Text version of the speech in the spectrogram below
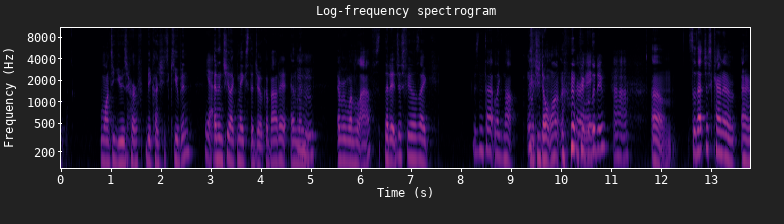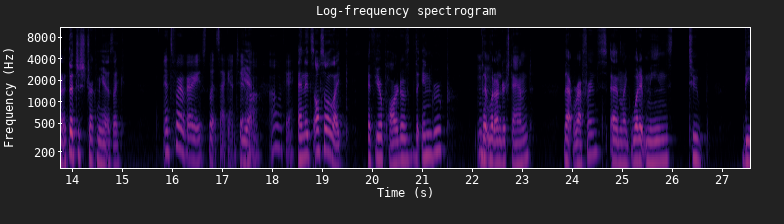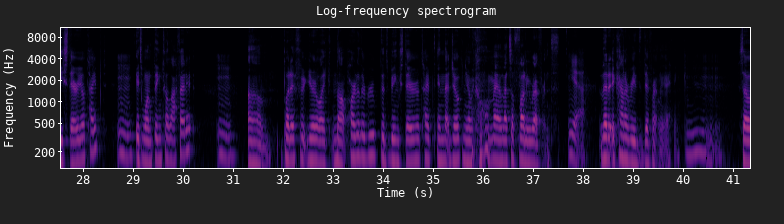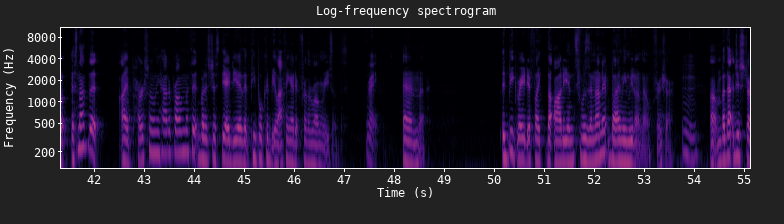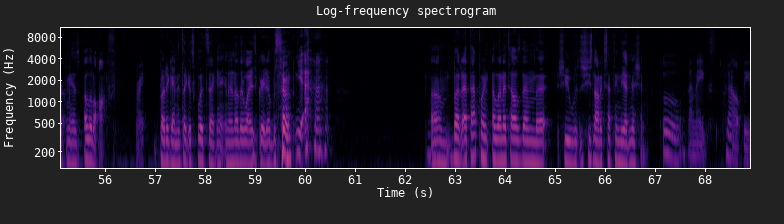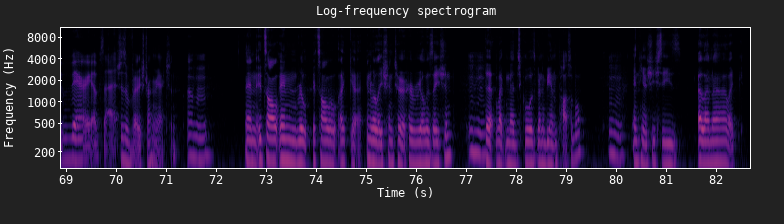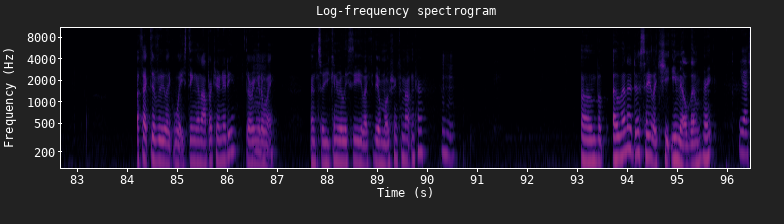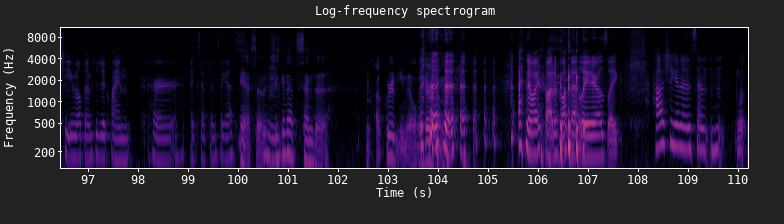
want to use her because she's Cuban, Yeah. and then she like makes the joke about it, and then Mhm. everyone laughs. That it just feels like, isn't that like not what you don't want people to do? Uh huh. Um, so that just kind of I don't know. That just struck me as like, It's for a very split second too. Yeah. Huh? Oh, okay. and it's also like if you're part of the in group that Mhm. would understand that reference and like what it means to be stereotyped Mm. it's one thing to laugh at it Mm. um but if you're like not part of the group that's being stereotyped in that joke and you're like oh man that's a funny reference Yeah. that it kind of reads differently i think Mm. so it's not that i personally had a problem with it but it's just the idea that people could be laughing at it for the wrong reasons Right. and it'd be great if like the audience was in on it but i mean we don't know for sure Mm. um but that just struck me as a little off. But again it's like a split second in an otherwise great episode Yeah. um but at that point elena tells them that she was she's not accepting the admission Ooh, that makes Penelope very upset. is a very strong reaction Mm-hmm. and it's all in real it's all like uh, in relation to her realization Mm-hmm. that like med school is going to be impossible mm-hmm. and here she sees elena like effectively like wasting an opportunity throwing it Mm. away and so you can really see like the emotion come out in her Mm-hmm. um but elena does say like she emailed them right Yeah, she emailed them to decline her acceptance, I guess. yeah so Mhm. she's gonna have to send a an awkward email later on I know. I thought about that later. I was like, "How is she gonna send mhm,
